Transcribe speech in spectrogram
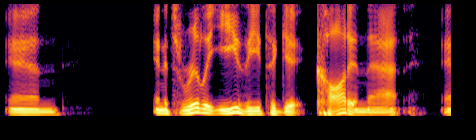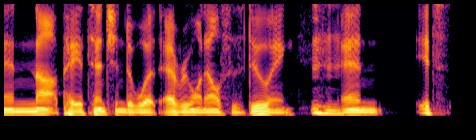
and and it's really easy to get caught in that and not pay attention to what everyone else is doing. Mhm. And it's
